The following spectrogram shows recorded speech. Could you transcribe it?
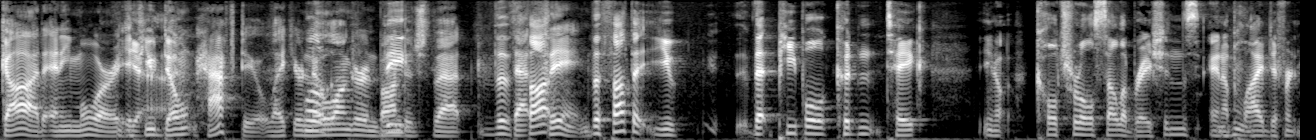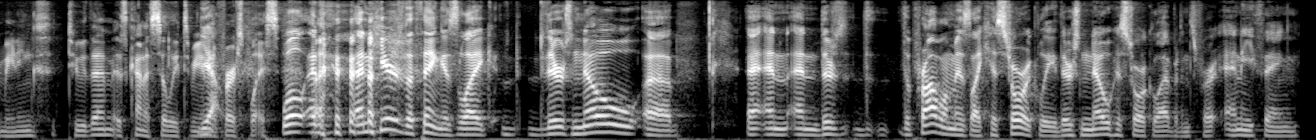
god anymore if you don't have to like you're Well, no longer in the- bondage to that the that thought, thing the thought that you that people couldn't take, you know, cultural celebrations and apply different meanings to them is kind of silly to me Mm-hmm. Yeah. in the first place. Well, and, and here's the thing: is like there's no, uh, and and there's the problem is like historically there's no historical evidence for anything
